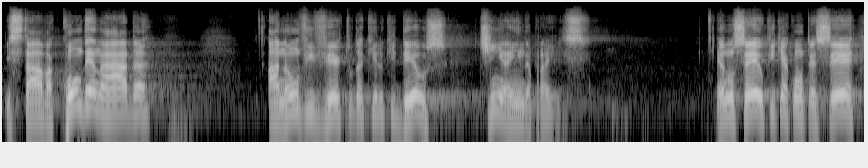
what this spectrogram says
estava condenada a não viver tudo aquilo que Deus tinha ainda para eles. Eu não sei o que, ia acontecer,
